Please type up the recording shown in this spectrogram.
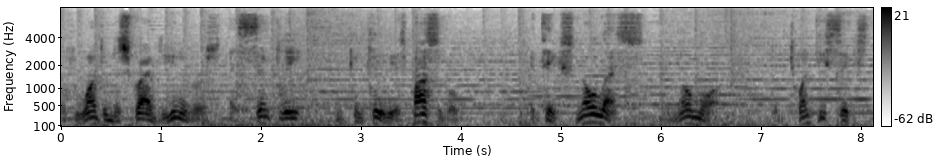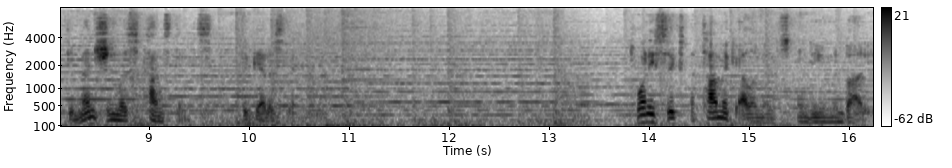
if we want to describe the universe as simply and completely as possible, it takes no less and no more than 26 dimensionless constants to get us there. 26 atomic elements in the human body.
